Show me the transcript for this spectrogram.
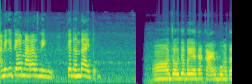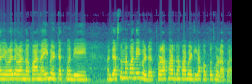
आम्ही काही त्यावर नाराज नाही होऊ. तुझा धंदा आहे तो. जाऊ द्या बाई आता काय बोल आता एवढा तेवढा नफा नाही भेटत मध्ये जास्त नफा नाही भेटत थोडाफार नफा भेटला फक्त थोडाफार.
